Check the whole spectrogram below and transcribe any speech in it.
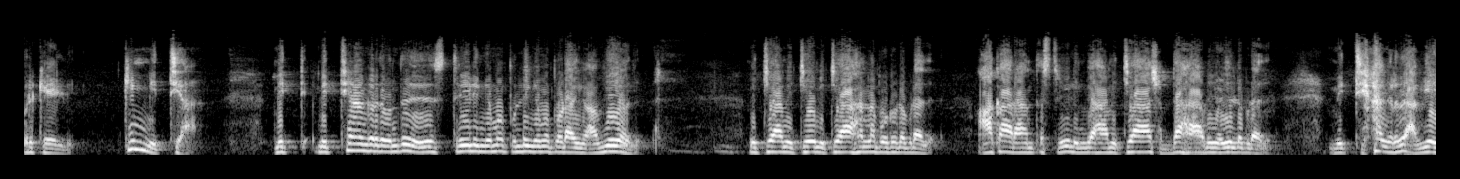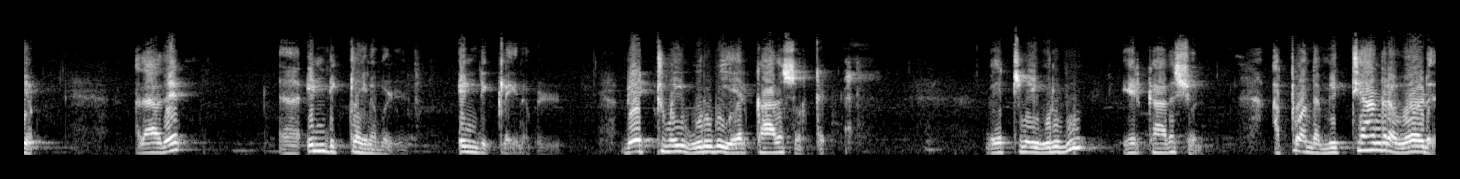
ஒரு கேள்வி. கிம் மித்யா? மித் மித்யாங்கிறது வந்து ஸ்திரீலிங்கமா புல்லிங்கமா போடாதீங்க. அவ்வியம் அது. மித்யா மித்யே மித்யாகலாம் போட்டு விடக்கூடாது ஆகாராந்த ஸ்திரீலிங்கா மித்யா சப்தா அப்படின்னு எழுதிடக்கூடாது மித்யாங்கிறது அவ்வியம். அதாவது இன்டிக்ளைனபிள் இன்டிக்ளைனபிள் வேற்றுமை உருவு ஏற்காத சொற்கள். வேற்றுமை உருவு ஏற்காத சொல். அப்போ அந்த மித்யாங்கிற வேர்டு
